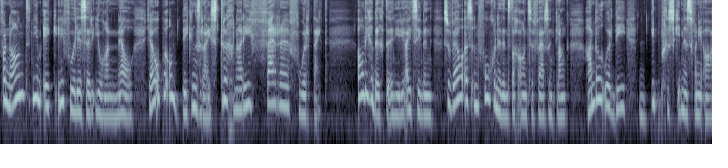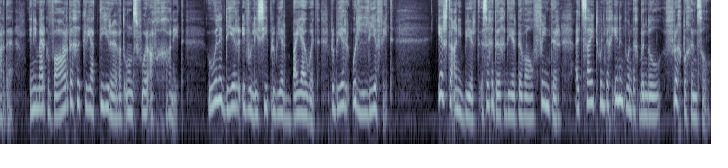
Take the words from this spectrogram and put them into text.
Vanaand neem ek en die voorleser Johan Nel jou op 'n ontdekkingsreis terug na die verre voortyd. Al die gedigte in hierdie uitsending, sowel as in volgende Dinsdag aand se vers en klank, handel oor die diep geskiedenis van die aarde en die merkwaardige kreature wat ons vooraf gegaan het. Hoe hulle deur evolusie probeer byhou het, probeer oorleef het. Eerste aan die beurt is 'n gedig deur De Waal Venter uit sy 2021 bundel Vrugbeginsel,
